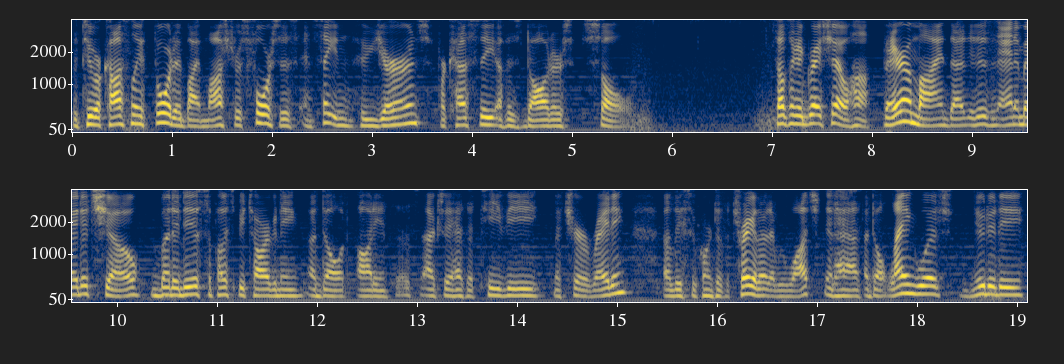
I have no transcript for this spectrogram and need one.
The two are constantly thwarted by monstrous forces and Satan, who yearns for custody of his daughter's soul. Sounds like a great show, huh? Bear in mind that it is an animated show, but it is supposed to be targeting adult audiences. Actually, it has a TV mature rating, at least according to the trailer that we watched. It has adult language, nudity,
